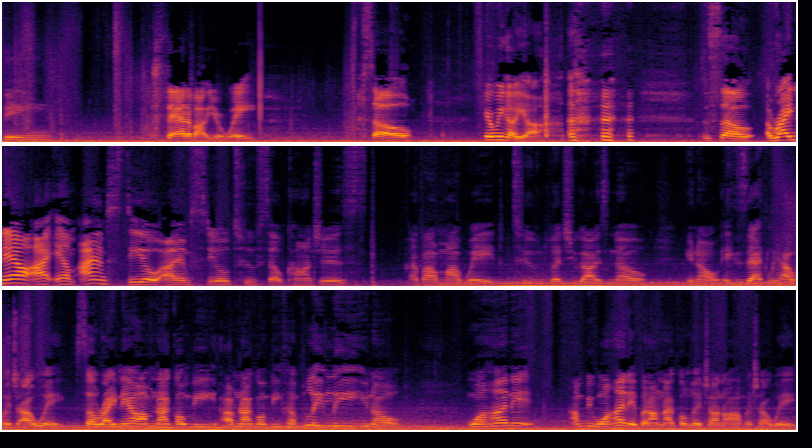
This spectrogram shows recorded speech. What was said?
being sad about your weight. So, here we go, y'all. so, right now I am I am still I am still too self-conscious about my weight to let you guys know, you know, exactly how much I weigh. So, right now I'm not going to be I'm not going to be completely, you know, 100 I'm gonna be 100, but I'm not gonna let y'all know how much I weigh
